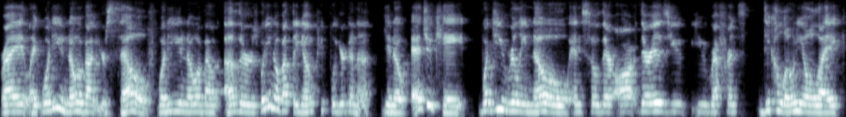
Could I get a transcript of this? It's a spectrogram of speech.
right? Like, what do you know about yourself? What do you know about others? What do you know about the young people you're gonna, you know, educate? What do you really know? And so there are, there is you you reference decolonial, like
